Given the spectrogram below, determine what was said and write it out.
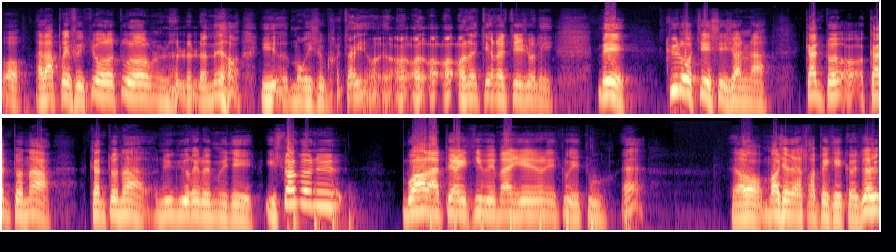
Oh, à la préfecture, tout, le, maire, Maurice Cottagne, on, était resté gelés. Mais culottés ces gens-là, quand, quand, on a, quand on a inauguré le musée, ils sont venus boire l'apéritif et manger et tout et tout. Hein? Alors, moi, j'en ai attrapé quelques-uns.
